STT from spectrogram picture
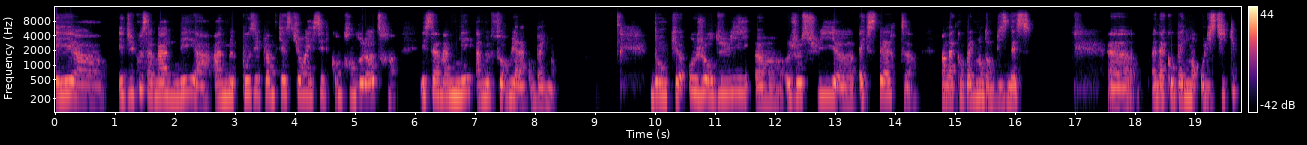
et, euh, et du coup, ça m'a amené à, à, me poser plein de questions, à essayer de comprendre l'autre et ça m'a amené à me former à l'accompagnement. Donc aujourd'hui, euh, je suis euh, experte en accompagnement dans le business, euh, un accompagnement holistique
